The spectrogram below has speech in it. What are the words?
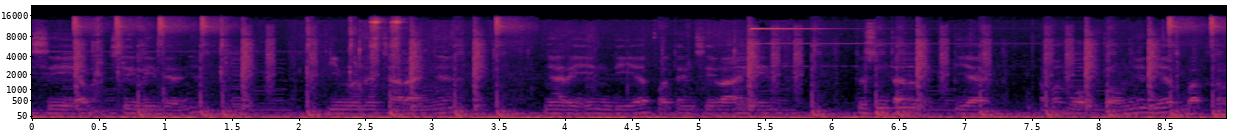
si apa si leadernya gimana caranya nyariin dia potensi lain. Terus ntar ya apa workflow-nya dia bakal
